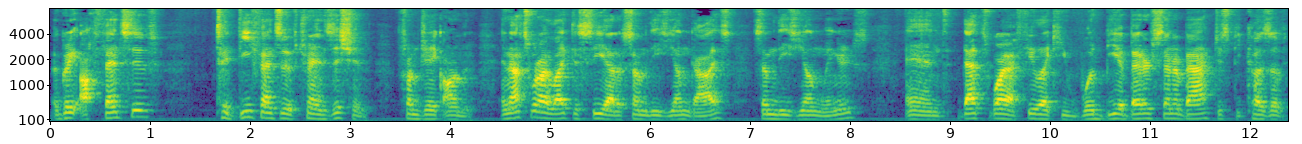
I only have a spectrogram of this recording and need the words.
a great offensive to defensive transition from Jake Areman. And that's what I like to see out of some of these young guys, some of these young wingers. And that's why I feel like he would be a better center back just because of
